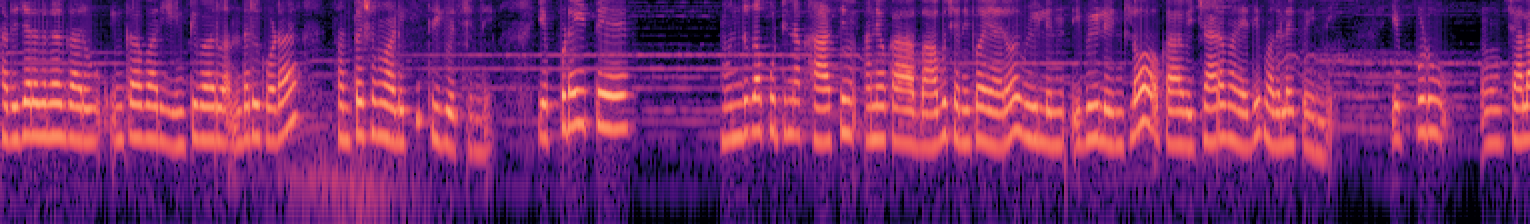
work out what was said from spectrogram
ఖదిజా గారు ఇంకా వారి ఇంటి వారు అందరూ కూడా సంతోషం వాడికి తిరిగి వచ్చింది. ఎప్పుడైతే ముందుగా పుట్టిన ఖాసిం అనే ఒక బాబు చనిపోయారో వీళ్ళ వీళ్ళ ఇంట్లో ఒక విచారం అనేది మొదలైపోయింది. ఎప్పుడు చాలా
